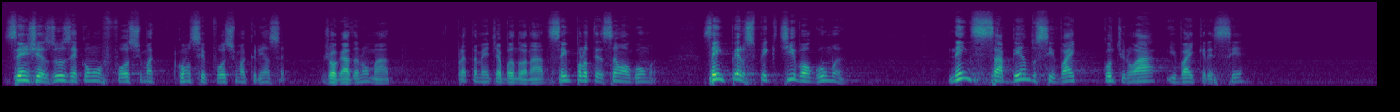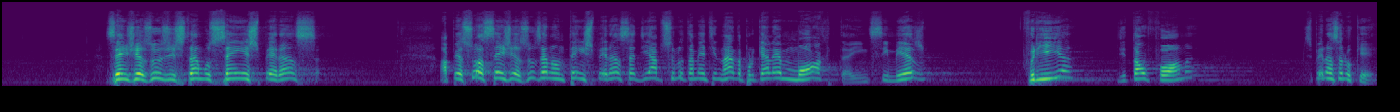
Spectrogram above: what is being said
Sem Jesus é como, fosse uma, como se fosse uma criança jogada no mato, completamente abandonada, sem proteção alguma, sem perspectiva alguma, nem sabendo se vai continuar e vai crescer. Sem Jesus estamos sem esperança. A pessoa sem Jesus ela não tem esperança de absolutamente nada, porque ela é morta em si mesma, fria, de tal forma. Esperança no quê?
